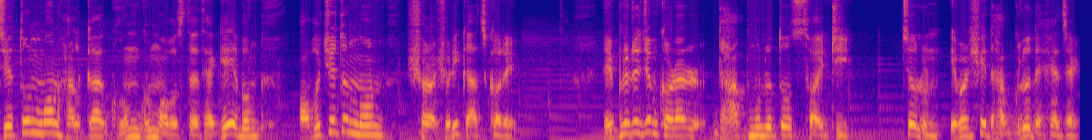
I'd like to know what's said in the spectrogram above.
চেতন মন হালকা ঘুম ঘুম অবস্থায় থাকে এবং অবচেতন মন সরাসরি কাজ করে। হিপনোটিজম করার ধাপ মূলত ছয়টি। চলুন, এবার সেই ধাপগুলো দেখা যাক।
